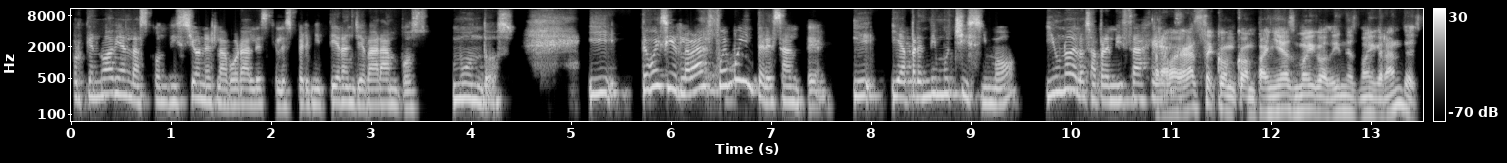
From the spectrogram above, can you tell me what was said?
porque no habían las condiciones laborales que les permitieran llevar ambos mundos. Y te voy a decir, la verdad fue muy interesante y, y aprendí muchísimo. Y uno de los aprendizajes... Trabajaste con compañías muy godines, muy grandes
